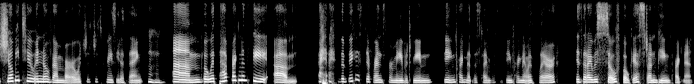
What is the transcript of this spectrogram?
she'll be two in November, which is just crazy to think. Mm-hmm. Um, but with that pregnancy, um, I, I, the biggest difference for me between being pregnant this time versus being pregnant with Claire is that I was so focused on being pregnant.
